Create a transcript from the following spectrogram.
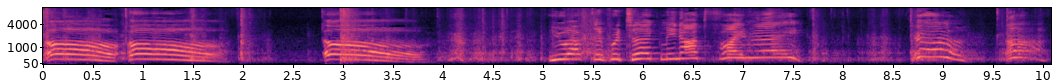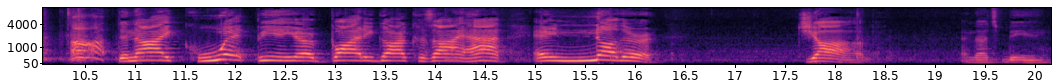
Oh! Oh! Oh! You have to protect me, not fight me! Ah! Ah! Ah! Then I quit being your bodyguard because I have another job. And that's being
